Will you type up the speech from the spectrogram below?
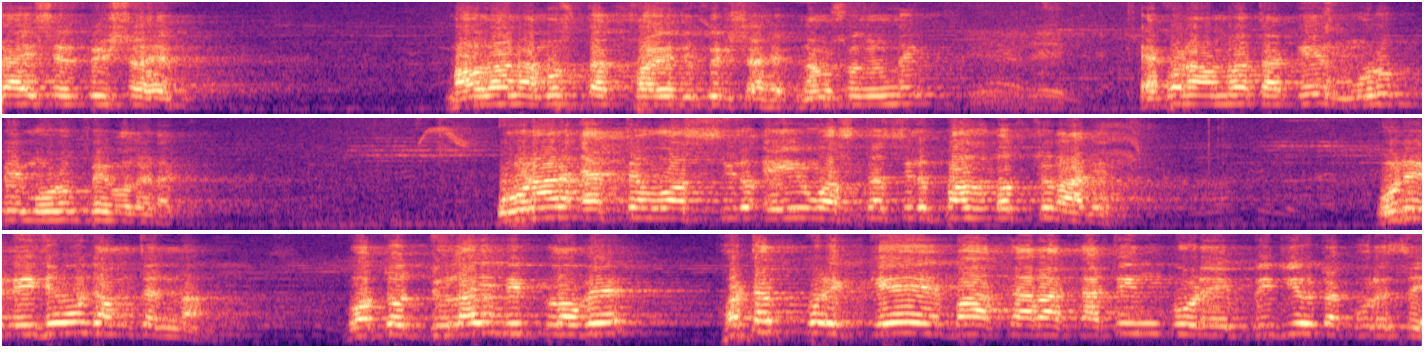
গাইসের পীর সাহেব। মাওলানা মুস্তাক ফয়েদি পীর সাহেব। নাম শুনুন নাই? এখন আমরা তাকে মুরব্বী মুরব্বী বলে ডাকি। ওনার একটা ওয়াজ ছিল, এই ওয়াজটা ছিল পাঁচ বছর আগে। উনি নিজেও জানতেন না। গত জুলাই বিপ্লবে হঠাৎ করে কে বা কারা কাটিং করে ভিডিওটা করেছে,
